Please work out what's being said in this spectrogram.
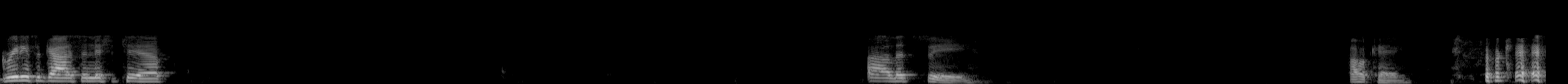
Greetings to Goddess Initiative. Uh, let's see. Okay. okay.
